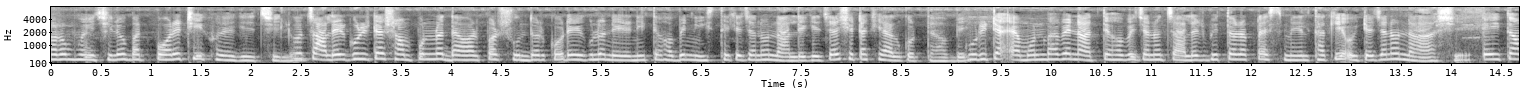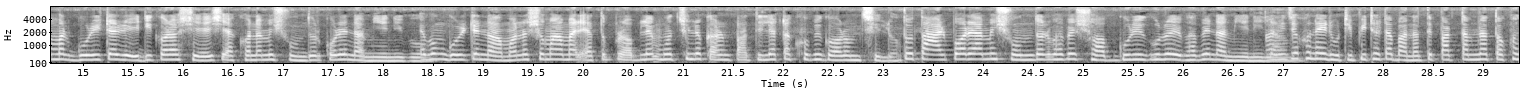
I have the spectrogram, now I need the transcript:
নরম হয়েছিল বাট পরে ঠিক হয়ে গিয়েছিল। তো চালের গুঁড়িটা সম্পূর্ণ দেওয়ার পর সুন্দর করে এগুলো নেড়ে নিতে হবে নিচ থেকে যেন না লেগে যায় সেটা খেয়াল করতে হবে। গুঁড়িটা এমন ভাবে নাড়তে হবে যেন চালের ভিতর একটা স্মেল থাকে ওইটা যেন না আসে। এই তো আমার গুঁড়িটা রেডি করা শেষ এখন আমি সুন্দর করে নামিয়ে নিব। এবং গুঁড়িটা নামানোর সময় আমার এত প্রবলেম হচ্ছিল কারণ পাতিলাটা খুবই গরম ছিল। তো তারপরে আমি সুন্দরভাবে সব গুঁড়িগুলো এভাবে নামিয়ে নিলাম। আমি যখন এই রুটি পিঠাটা বানাতে পারতাম না, তখন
